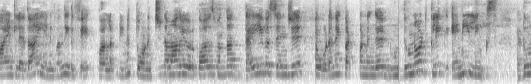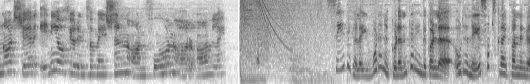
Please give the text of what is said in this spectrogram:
பாயிண்ட்ல தான் எனக்கு வந்து இது ஃபேக் கால் அப்படின்னு தோணுச்சு. இந்த மாதிரி ஒரு கால்ஸ் வந்தா தயவு செஞ்சு உடனே கட் பண்ணுங்க. Do not click any links do not share any of your information on phone or online செய்திகளை உடனுக்குடன் தெரிந்து கொள்ள உடனே சப்ஸ்கிரைப் பண்ணுங்க.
